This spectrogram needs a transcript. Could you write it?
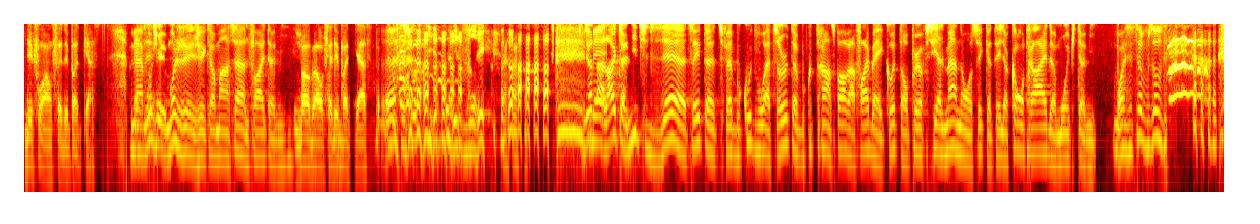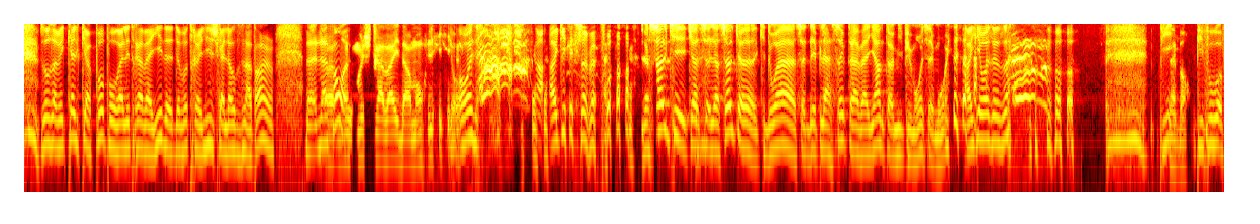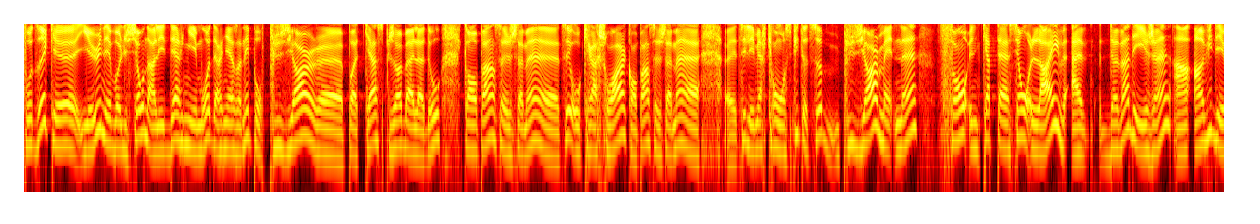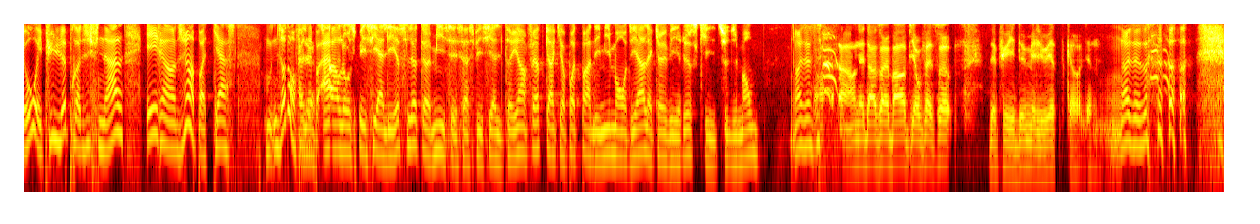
Des fois, on fait des podcasts. Mais Ben, moi, j'ai, moi j'ai, j'ai commencé à le faire, Tommy. Bon, ben, on fait des podcasts. J'ai oublié de le dire. Puis là, Mais- tout à l'heure, Tommy, tu disais, euh, tu sais, tu fais beaucoup de voitures, tu as beaucoup de transport à faire. Ben écoute, on peut officiellement annoncer que tu es le contraire de moi et Tommy. Ouais, c'est ça. Vous autres, vous autres avez quelques pas pour aller travailler de, de votre lit jusqu'à l'ordinateur. Dans, dans le Euh, fond. moi, moi, je travaille dans mon lit. ouais. Ah, ok, je savais pas. Le seul qui, que- le seul que- qui doit se déplacer pour travailler entre Tommy puis moi, c'est moi. Ok, ouais, c'est ça. Puis, bon. puis faut, faut dire qu'il y a eu une évolution dans les derniers mois, dernières années pour plusieurs euh, podcasts, plusieurs balados, qu'on pense justement euh, au crachoir, qu'on pense justement à euh, les mercronspi, tout ça. Plusieurs maintenant font une captation live à- devant des gens en, en vidéo et puis le produit final est rendu en podcast. Nous autres, on faisait Là, pas. tu parles aux spécialistes, là, Tommy, c'est sa spécialité. En fait, quand il n'y a pas de pandémie mondiale avec un virus qui tue du monde. Ouais, c'est ça. On est dans un bar, puis on fait ça depuis 2008, Caroline. Ouais, c'est ça.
